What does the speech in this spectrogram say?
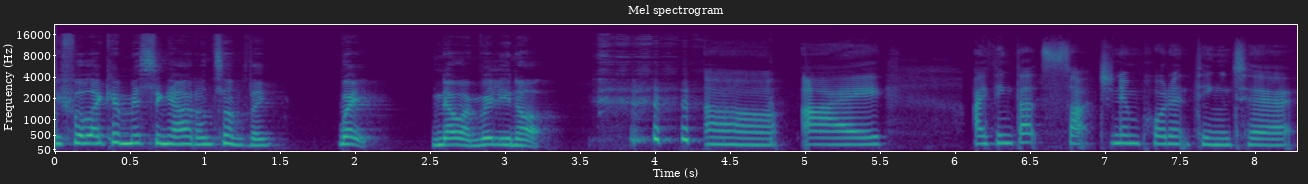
I feel like I'm missing out on something. Wait, no, I'm really not. oh, I I think that's such an important thing to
